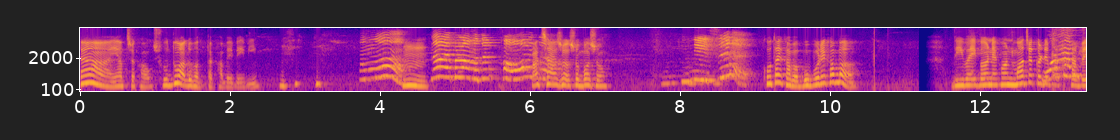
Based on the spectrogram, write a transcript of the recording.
তাই আচ্ছা খাও। শুধু আলু ভর্তা খাবে বেবি হুম। আচ্ছা আসো আসো বসো। কোথায় খাবা? বুপরে খাবা? দুই ভাই বোন এখন মজা করে ভাত খাবে।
